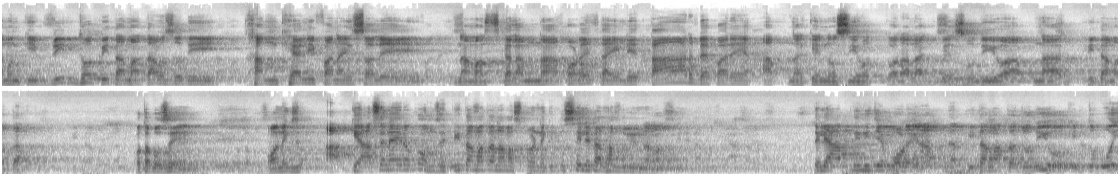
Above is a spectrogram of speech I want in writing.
এমনকি বৃদ্ধ পিতা মাতাও যদি খামখেয়ালি পানাই চলে, নামাজ কালাম না পড়ে, তাইলে তার ব্যাপারে আপনাকে নসিহত করা লাগবে যদিও আপনার পিতামাতা। কথা বোঝেন অনেক কে আছে না এরকম যে পিতামাতা নামাজ পড়ে না, কিন্তু ছেলেটা আলহামদুলিল্লাহ নামাজ। তাহলে আপনি নিজে পড়েন, আপনার পিতামাতা যদিও, কিন্তু ওই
